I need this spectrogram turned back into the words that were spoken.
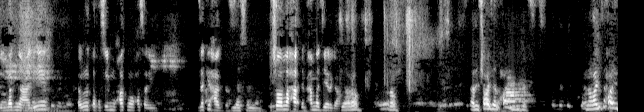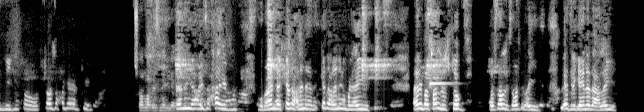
المجني عليه. قالوا تفاصيل المحاكمة وحصل إيه؟ ازيك يا حاجة الله يسلمك. إن شاء الله حق محمد يرجع. يا رب يا رب. أنا مش عايزة الحق ابني بس. أنا عايزة حق ابني يجي وخلاص. مش عايزة حاجة غير كده. إن شاء الله بإذن الله. أنا عايزة حق ابني. وبعدين كده علينا كده علينا يوم العيد. أنا بصلي الصبح بصلي صلاة العيد. لقيت اللي جاي نادى عليا.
